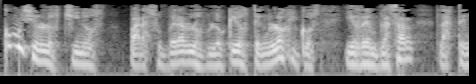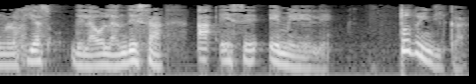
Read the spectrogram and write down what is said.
¿cómo hicieron los chinos para superar los bloqueos tecnológicos y reemplazar las tecnologías de la holandesa ASML? Todo indica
